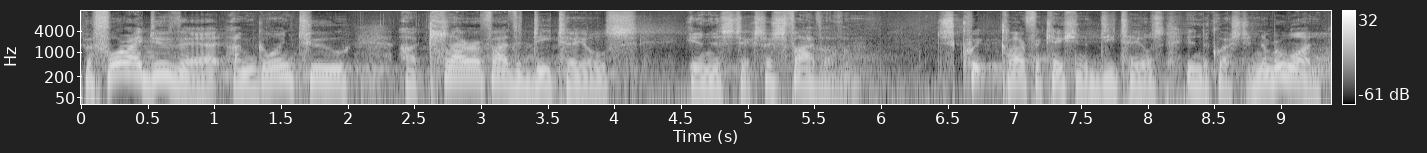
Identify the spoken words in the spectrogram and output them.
Before I do that, I'm going to uh, clarify the details in this text. There's five of them. Just quick clarification of details in the question. Number one,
